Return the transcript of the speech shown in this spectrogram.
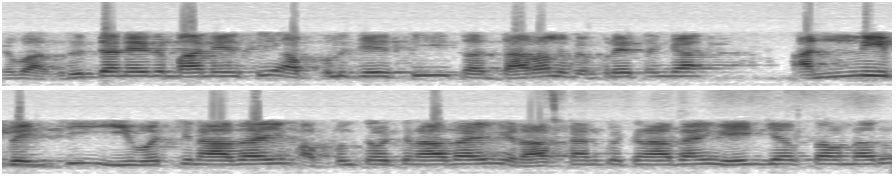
నువ్వు అభివృద్ధి అనేది మానేసి అప్పులు చేసి ధరలు విపరీతంగా అన్ని పెంచి ఈ వచ్చిన ఆదాయం అప్పులతో వచ్చిన ఆదాయం ఈ రాష్ట్రానికి వచ్చిన ఆదాయం ఏం చేస్తా ఉన్నారు?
